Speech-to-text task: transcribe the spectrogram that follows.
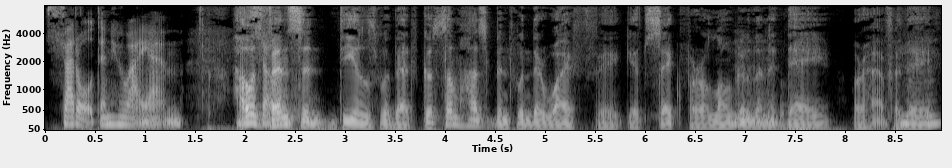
settled in who I am. How is So- Vincent deals with that? Because some husbands, when their wife uh, gets sick for longer than a day or half a day,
